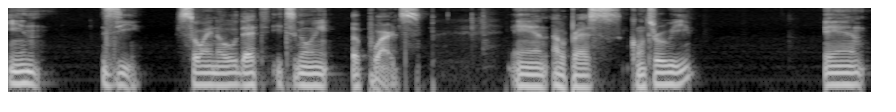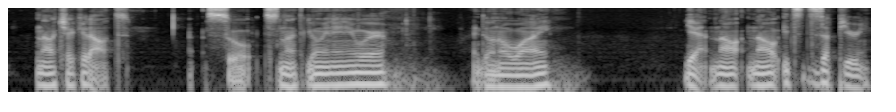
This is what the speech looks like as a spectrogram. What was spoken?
in Z. So I know that it's going upwards. And I'll press Ctrl E. And now check it out. So it's not going anywhere. I don't know why. Yeah, now now it's disappearing.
